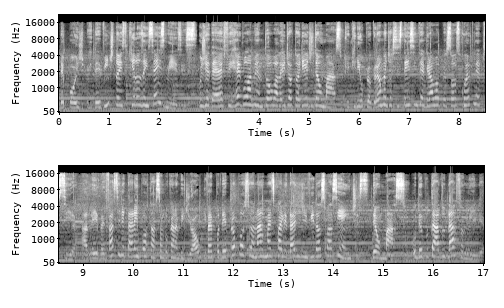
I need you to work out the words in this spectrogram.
depois de perder 22 quilos em seis meses. O GDF regulamentou a lei de autoria de Delmaço, que cria o Programa de Assistência Integral a Pessoas com Epilepsia. A lei vai facilitar a importação do canabidiol e vai poder proporcionar mais qualidade de vida aos pacientes. Delmaço, o deputado da família.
